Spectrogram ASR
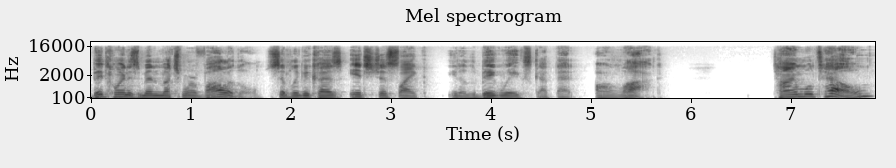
Bitcoin has been much more volatile simply because it's just like, you know, the big wigs got that on lock. Time will tell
